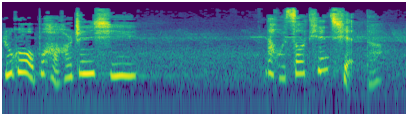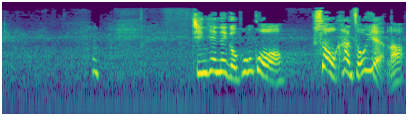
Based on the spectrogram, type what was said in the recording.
如果我不好好珍惜。那会遭天谴的。哼，今天那个公公算我看走眼了，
